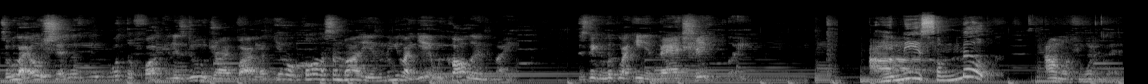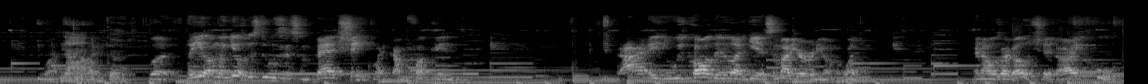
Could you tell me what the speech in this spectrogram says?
So we're like, oh shit, what the fuck? And this dude drive by, like, yo, call somebody. And he like, yeah, we calling. Like, this nigga looked like he in bad shape. Like, He ah, needs some milk. I don't know if you wanted that. You wanted Nah, I'm good. But, but yeah, I'm like, yo, this dude's in some bad shape. Like, I'm fucking. I we called it like, yeah, somebody already on the way. And I was like, oh shit, all right, cool.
